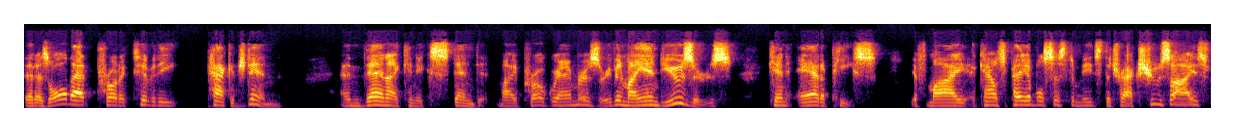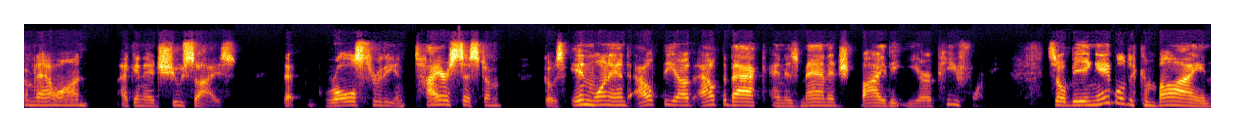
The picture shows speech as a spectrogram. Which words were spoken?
that has all that productivity packaged in, and then I can extend it. My programmers or even my end users can add a piece. If my accounts payable system needs to track shoe size from now on, I can add shoe size that rolls through the entire system, goes in one end, out the other, out the back, and is managed by the ERP for me. So being able to combine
